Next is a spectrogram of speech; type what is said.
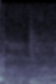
good.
